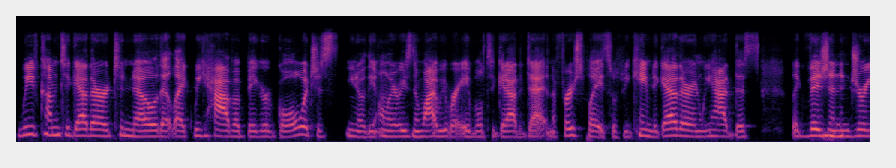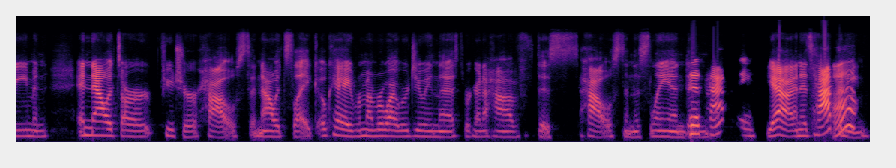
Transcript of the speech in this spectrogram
we've come together to know that like we have a bigger goal which is you know the only reason why we were able to get out of debt in the first place was we came together and we had this like vision mm-hmm. and dream and and now it's our future house and now it's like okay remember why we're doing this we're going to have this house and this land and, it's happening yeah and it's happening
